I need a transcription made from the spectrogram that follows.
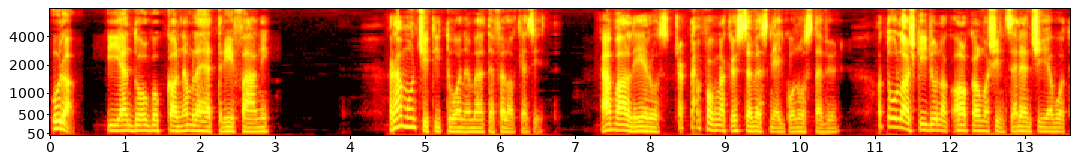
Ura, ilyen dolgokkal nem lehet tréfálni. Ramon csitítóan emelte fel a kezét. Cavalléros, csak nem fognak összeveszni egy gonosztevőn. A tollas kígyónak alkalmasint szerencséje volt,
